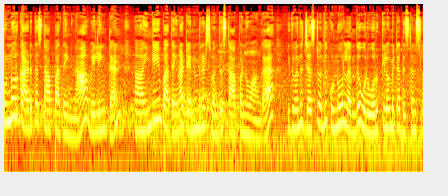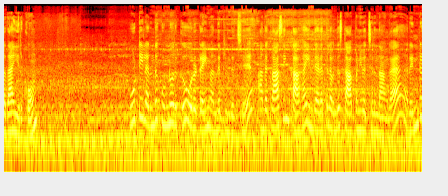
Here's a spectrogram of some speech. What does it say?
குன்னூருக்கு அடுத்த ஸ்டாப் பார்த்தீங்கன்னா வெலிங்டன். இங்கேயும் பார்த்தீங்கன்னா டென் மினிட்ஸ் வந்து ஸ்டாப் பண்ணுவாங்க. இது வந்து ஜஸ்ட் வந்து குன்னூர்லேருந்து ஒரு ஒரு கிலோமீட்டர் டிஸ்டன்ஸில் தான் இருக்கும். ஊட்டியிலேருந்து குன்னூருக்கு ஒரு ட்ரெயின் வந்துட்டு இருந்துச்சு. அந்த கிராசிங்க்காக இந்த இடத்துல வந்து ஸ்டாப் பண்ணி வச்சுருந்தாங்க. ரெண்டு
